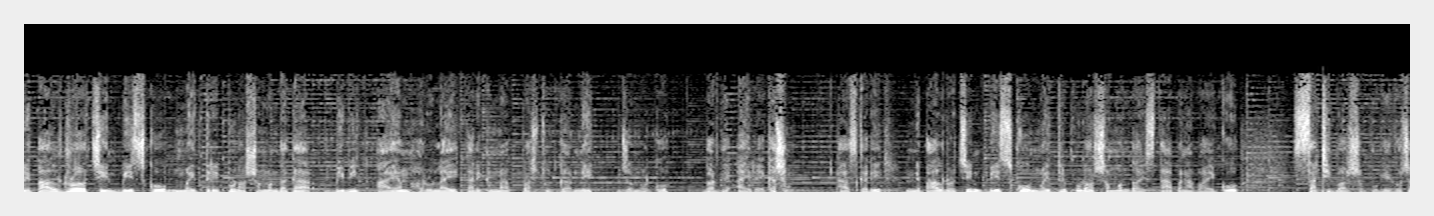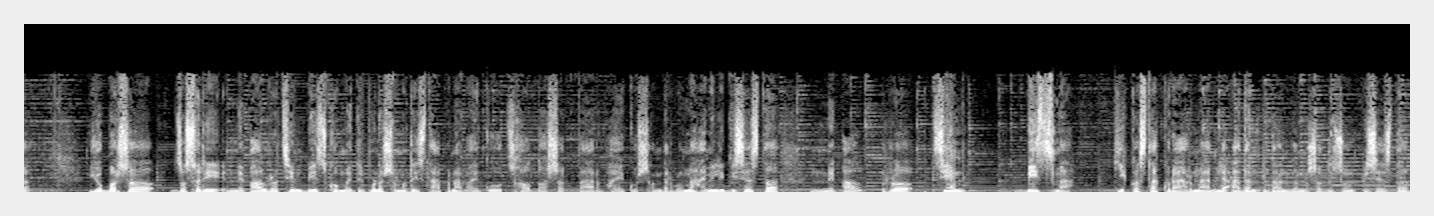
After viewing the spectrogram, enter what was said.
नेपाल र चीन बीचको मैत्रीपूर्ण सम्बन्धका विविध आयामहरूलाई कार्यक्रममा प्रस्तुत गर्ने जमर्को गर्दै आइरहेका छौँ। खास गरी नेपाल र चीन बीचको मैत्रीपूर्ण सम्बन्ध स्थापना भएको साठी वर्ष पुगेको छ। यो वर्ष जसरी नेपाल र चीन बीचको मैत्रीपूर्ण सम्बन्ध स्थापना भएको छ दशक पार भएको सन्दर्भमा हामीले विशेष त नेपाल र चीन बीचमा के कस्ता कुराहरूमा हामीले आदान प्रदान गर्न सक्दछौँ? विशेष त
